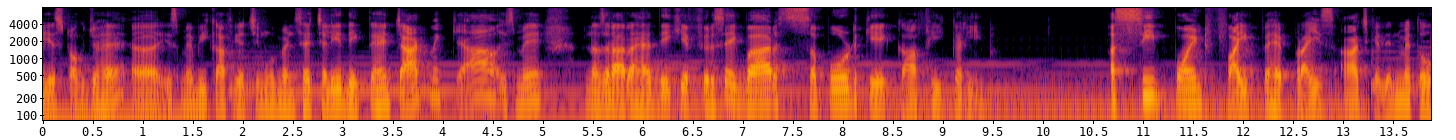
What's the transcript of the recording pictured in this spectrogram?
ये स्टॉक जो है इसमें भी काफ़ी अच्छी मूवमेंट्स है। चलिए देखते हैं चार्ट में क्या इसमें नज़र आ रहा है। देखिए फिर से एक बार सपोर्ट के काफ़ी करीब। 80.5 पे है प्राइस आज के दिन में। तो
